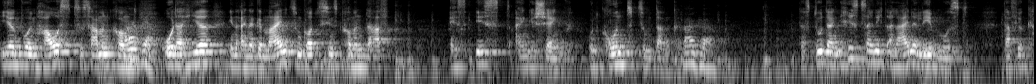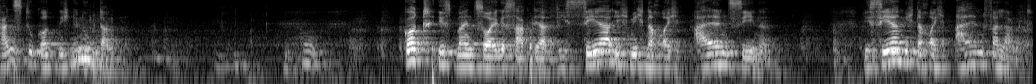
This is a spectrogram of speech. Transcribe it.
irgendwo im Haus zusammenkommt oder hier in einer Gemeinde zum Gottesdienst kommen darf. Es ist ein Geschenk und Grund zum Danken. Dass du dein Christsein nicht alleine leben musst, dafür kannst du Gott nicht genug danken. Gott ist mein Zeuge, sagt er, wie sehr ich mich nach euch allen sehne wie sehr mich nach euch allen verlangt.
